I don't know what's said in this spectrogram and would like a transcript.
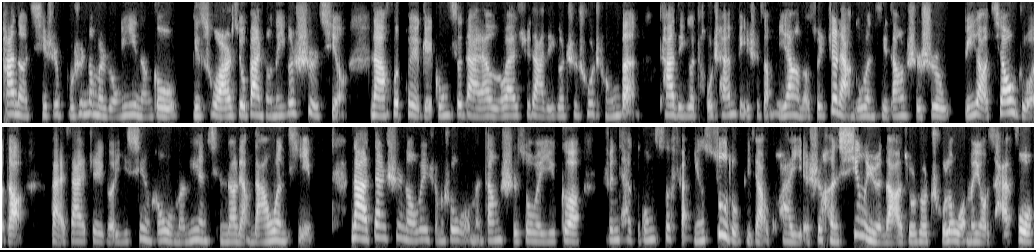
它呢其实不是那么容易能够一蹴而就办成的一个事情。那会不会给公司带来额外巨大的一个支出成本？它的一个投产比是怎么样的？所以这两个问题当时是比较焦灼的。摆在这个宜信和我们面前的两大问题，那但是呢，为什么说我们当时作为一个 FinTech 公司反应速度比较快，也是很幸运的，就是说除了我们有财富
